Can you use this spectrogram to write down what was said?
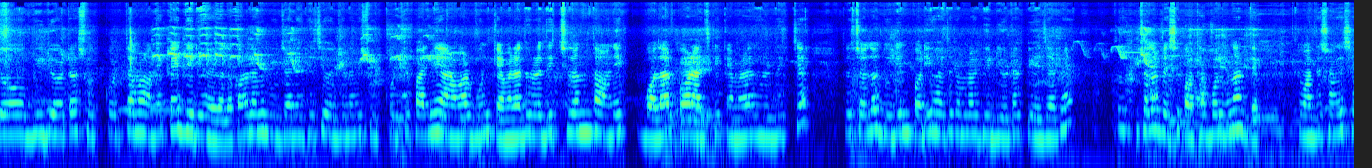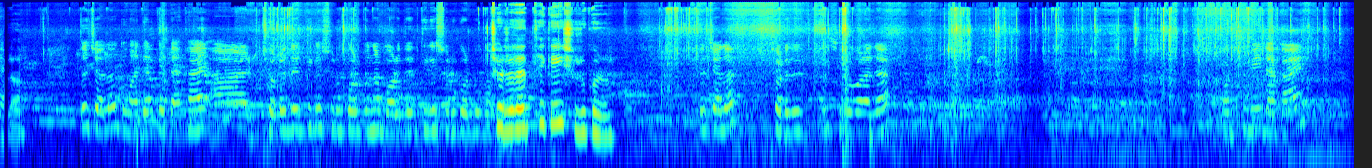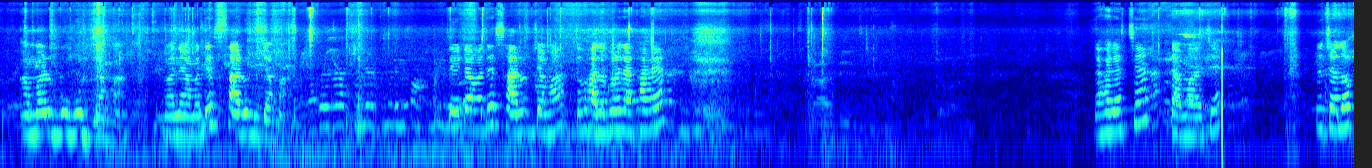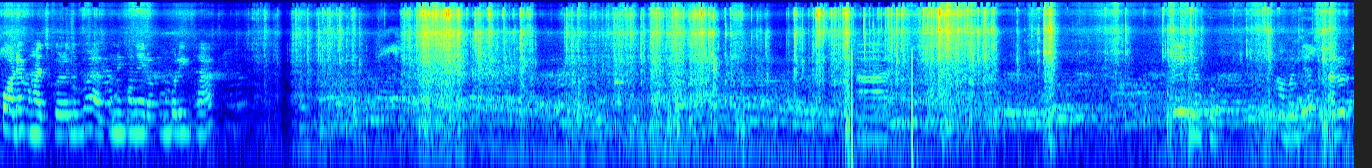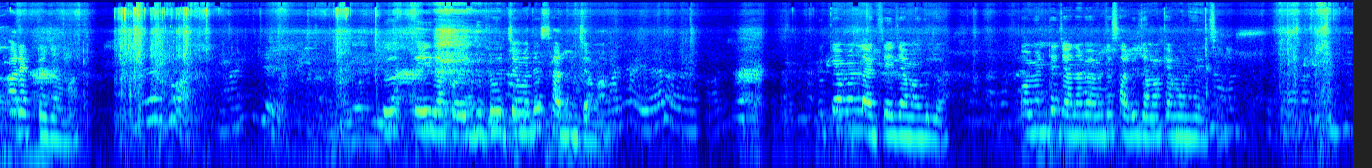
তো ভিডিওটা শ্যুট করতে আমার অনেকটাই দেরি হয়ে গেল। কারণ আমি রোজা রেখেছি ওই জন্য আমি শ্যুট করতে পারিনি। আর আমার বোন ক্যামেরা ধরে দিচ্ছিল না তা অনেক বলার পর আজকে ক্যামেরা ধরে দিচ্ছে। তো চলো দুদিন পরই হয়তো তোমরা ভিডিওটা পেয়ে যাবে। তো চলো বেশি কথা বলব না দেখ তোমাদের সঙ্গে তো চলো তোমাদেরকে দেখায় আর ছোটদের থেকে শুরু করব না বড়দের থেকে শুরু করব? ছোটদের থেকেই শুরু করো তো চলো ছোটদের থেকে শুরু করা যাক। প্রথমেই দেখায় আমার বুবুর জামা। মানে আমাদের শাহরুখ জামা। তো এটা আমাদের শাহরুখ জামা, তো ভালো করে দেখাবে। দেখা যাচ্ছে, জামা আছে। তো চলো পরে ভাঁজ করে নেব, এখন এখানে এরকম করেই থাক আর এই দেখো আমাদের শাড়ির আর একটা জামা তো এই দেখো এই দুটো হচ্ছে আমাদের শাড়ির জামা। তো কেমন লাগছে এই জামাগুলো? কমেন্টে জানাবে আমাদের শাড়ির জামা কেমন হয়েছে।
